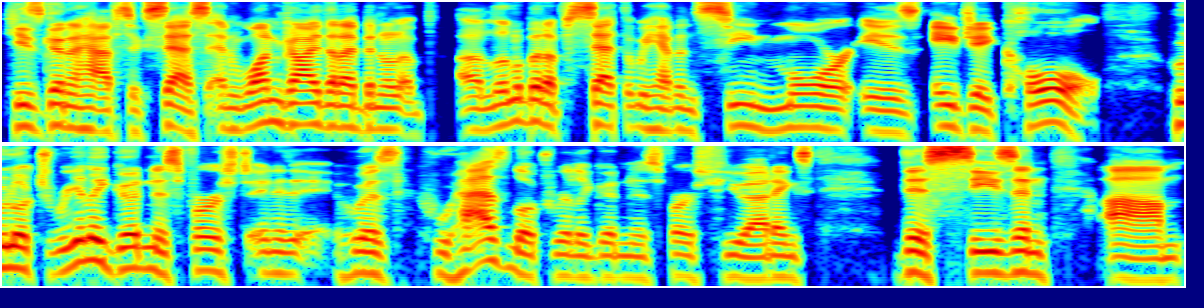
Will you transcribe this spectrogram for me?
he's going to have success. And one guy that I've been a, little bit upset that we haven't seen more is AJ Cole, who looked really good in his first, in his, who has who has looked really good in his first few outings this season. Um,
